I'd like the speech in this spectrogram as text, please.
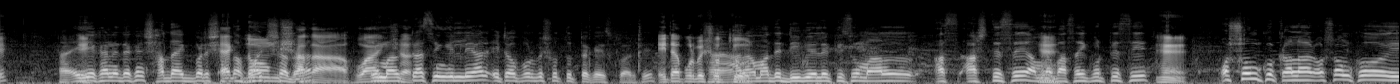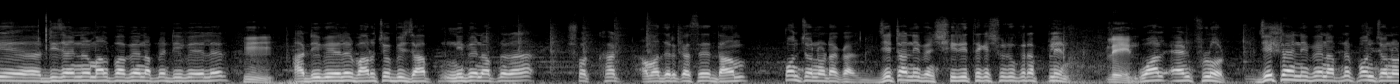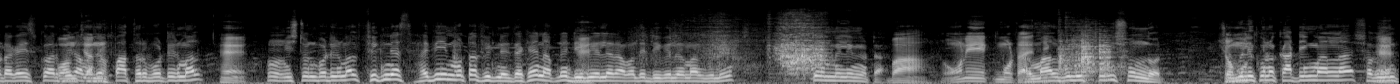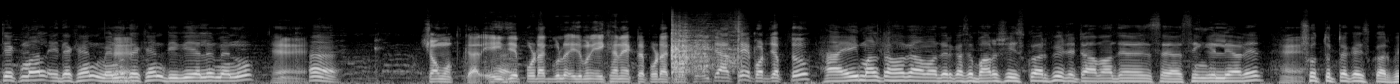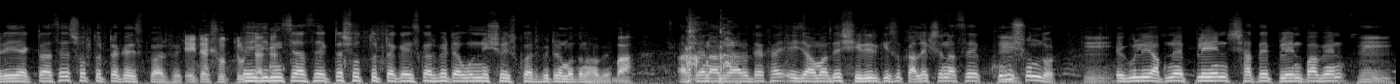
হ্যাঁ এই এখানে দেখেন সাদা একবারে সাদা হোয়াইট সাদা। হোয়াইট মালটা সিঙ্গেল লেয়ার এটাও পড়বে সত্তর টাকা স্কোয়ার ফিট এটা পড়বে সত্তর। আর আমাদের ডিবিএল এর কিছু মাল আস- আসতেছে আমরা হ্যাঁ। বাছাই করতেছি। হ্যাঁ। অসংখ্য কালার অসংখ্য ডিজাইনের মাল পাবেন আপনি ডিবিএল এর। হুম। আর ডিবিএল এর বারো চব্বিশ যা নিবেন আপনারা শর্টকাট আমাদের কাছে দাম পঞ্চান্ন টাকা। যেটা নেবেন সিঁড়ি থেকে শুরু করে plain plain wall and floor যেটা নেবেন আপনি পঞ্চান্ন টাকা স্কোয়ার ফিট 55 আমাদের পাথর বটির মাল। হ্যাঁ। স্টোন বটির মাল। ফিটনেস হেভি মোটা ফিটনেস দেখেন আপনি ডিবিএল এর আমাদের ডিবিএল এর মালগুলি টেন মিলিমিটার বাহ অনেক মোটা মালগুলি খুবই সুন্দর। সবগুলি কোনো কাটিং মাল না সব হ্যাঁ। ইনটেক মাল। এই দেখেন মেনু হ্যাঁ। দেখেন ডিবিএল এর মেনু হ্যাঁ। হ্যাঁ। চমৎকার। এই যে প্রোডাক্টগুলো এই যেমন এখানে একটা প্রোডাক্ট আছে এটা আছে পর্যাপ্ত? হ্যাঁ এই মালটা হবে আমাদের কাছে বারোশো স্কোয়ার ফিট এটা আমাদের সিঙ্গেল লেয়ারের হ্যাঁ। সত্তর টাকা স্কোয়ার ফিট এই একটা আছে সত্তর টাকা স্কোয়ার ফিট এটা সত্তর এই যে নিচে আছে একটা সত্তর টাকা স্কোয়ার ফিট এটা উনিশশো স্কোয়ার ফিটের মতন হবে। বাহ। আসেন আমি আরও দেখাই এই যে আমাদের সিঁড়ির কিছু কালেকশন আছে খুবই সুন্দর। এগুলি আপনি প্লেন সাথে প্লেন পাবেন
